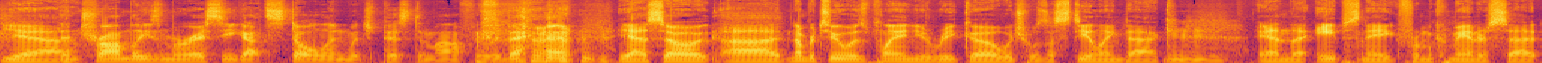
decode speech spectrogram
yeah, Then Trombley's Marisi got stolen, which pissed him off really bad. yeah. So uh, number two was playing Eureka, which was a stealing deck, Mhm. and the ape snake from Commander set.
